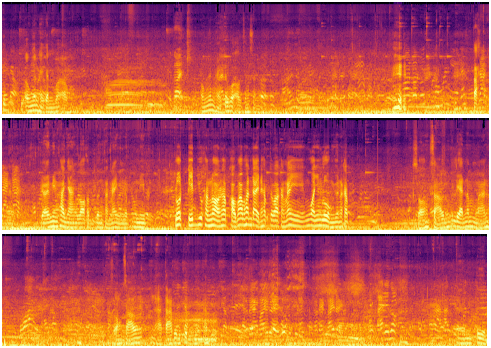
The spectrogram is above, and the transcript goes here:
คือเอาเงินให้กันว่าเอาเอาเงินให้คือว่าเอาจังสันไปนะ เดี๋ยวไอ้มินพายางรอกับเบิ้งข้างในมันนะวันนี้รถติดอยู่ข้างนอกนะครับ เขามาพันได้นะครับ แต่ว่าข้างในงัวยังโล่งอยู่นะครับสองสาวนึงเรียนน้ำหมานสองสาวหน้าตาคุ้นๆนะครับตื่น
